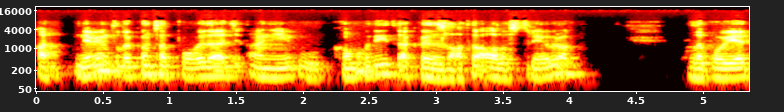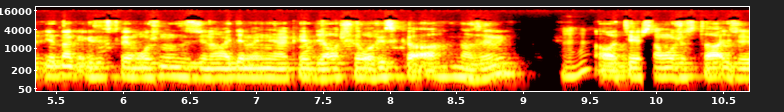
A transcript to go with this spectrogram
A neviem to dokonca povedať ani u komodít, ako je zlato alebo striebro, lebo jednak existuje možnosť, že nájdeme nejaké ďalšie ložiská na Zemi, Uh-huh. Ale tiež sa môže stať, že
